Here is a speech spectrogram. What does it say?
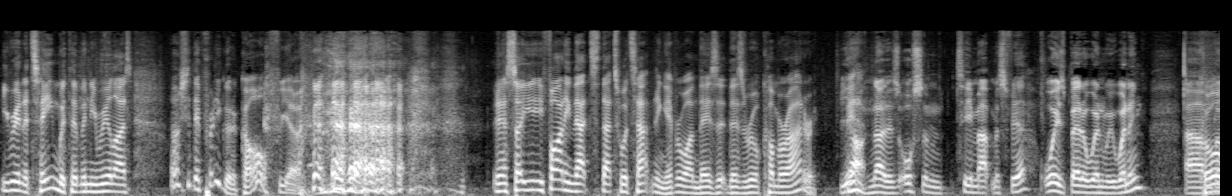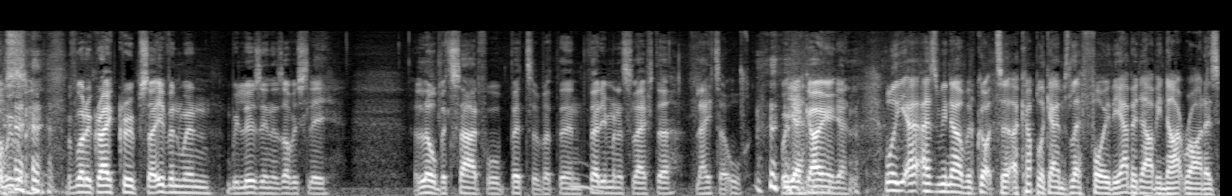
you're in a team with them, and you realise, oh, actually, they're pretty good at golf. You know. yeah, so you're finding that's that's what's happening. Everyone, there's a, there's a real camaraderie. Yeah, no, there's awesome team atmosphere. Always better when we're winning. Um, Course. But we've, we've got a great group, so even when we're losing, there's obviously a little bit sad for Bitter, but then 30 minutes later, later, ooh, we're Yeah. going again. Well, yeah, as we know, we've got uh, a couple of games left for you. The Abu Dhabi Night Riders,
